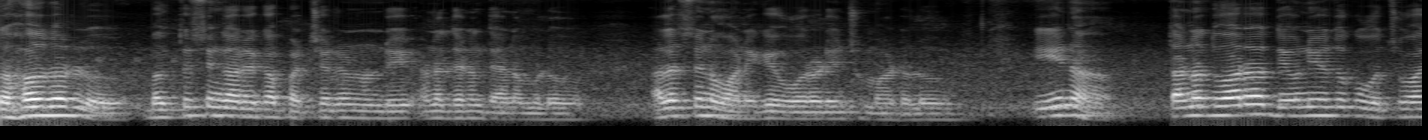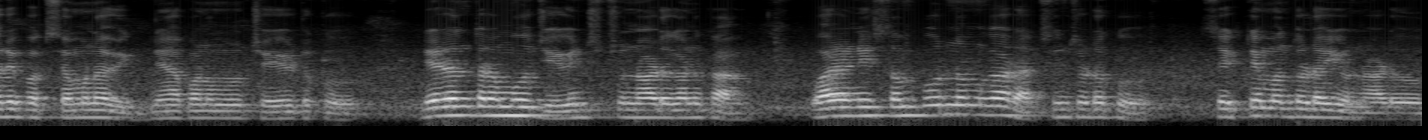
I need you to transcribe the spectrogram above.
సహోదరులు భక్తి సింగారేఖ పరిచయం నుండి అనదిన ధ్యానములు అలసిన వానికి ఓరడించు మాటలు. ఈయన తన ద్వారా దేవుని ఎదుకు వచ్చువారి పక్షమున విజ్ఞాపనము చేయుటకు నిరంతరము జీవించుచున్నాడు గనుక వారిని సంపూర్ణంగా రక్షించుటకు శక్తిమంతుడై ఉన్నాడు.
